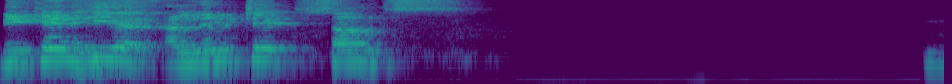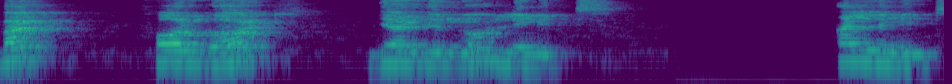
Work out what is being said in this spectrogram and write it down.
We can hear unlimited sounds. But for God, there is no limit, unlimited.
